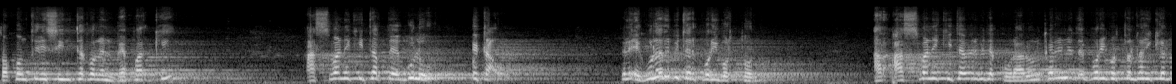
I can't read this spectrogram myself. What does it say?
তখন তিনি চিন্তা করলেন, ব্যাপার কি? আসমানি কিতাব তো এগুলো, এটাও। তাহলে এগুলোর ভিতরে পরিবর্তন। আর আসমানি কিতাবের ভিতরে কোরআনুল কারিমেতে পরিবর্তন নাই কেন?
